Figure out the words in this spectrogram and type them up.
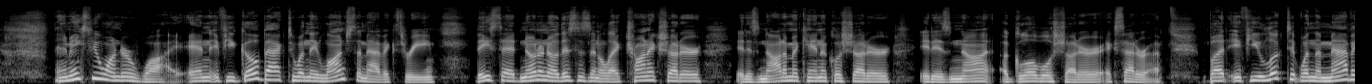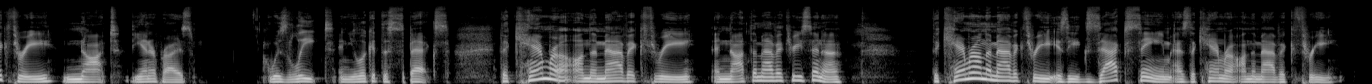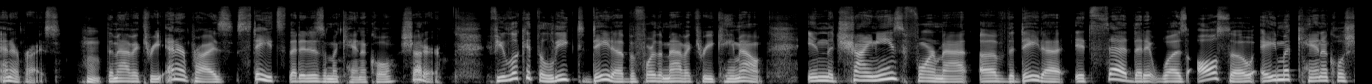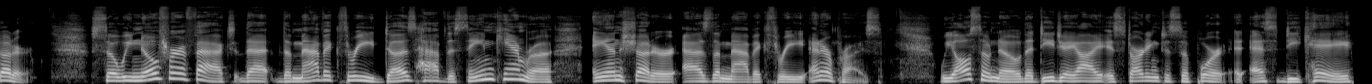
and it makes you wonder why. And if you go back to when they launched the Mavic 3, they said, no, no, no, this is an electronic shutter. It is not a mechanical shutter. It is not a global shutter, etc. But if you looked at when the Mavic 3, not the Enterprise, was leaked and you look at the specs, the camera on the Mavic 3 and not the Mavic 3 Cine, the camera on the Mavic 3 is the exact same as the camera on the Mavic 3 Enterprise. Hmm. The Mavic 3 Enterprise states that it is a mechanical shutter. If you look at the leaked data before the Mavic 3 came out, in the Chinese format of the data, it said that it was also a mechanical shutter. So we know for a fact that the Mavic 3 does have the same camera and shutter as the Mavic 3 Enterprise. We also know that DJI is starting to support SDK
